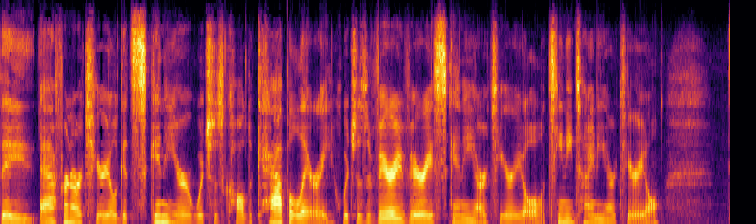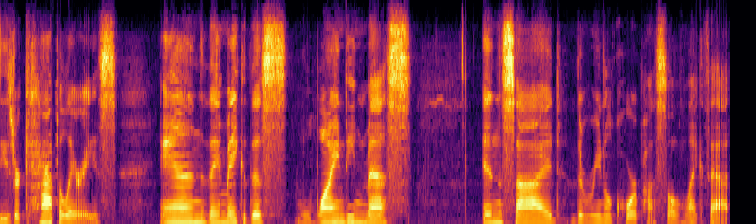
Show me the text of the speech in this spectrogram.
the afferent arteriole gets skinnier, which is called capillary, which is a very, very skinny arteriole, teeny tiny arteriole. These are capillaries and they make this winding mess inside the renal corpuscle like that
